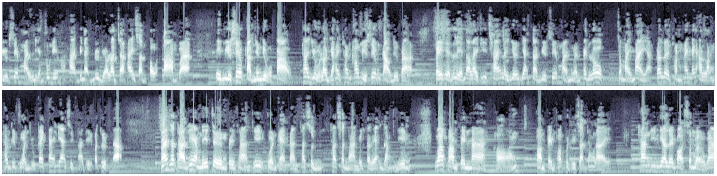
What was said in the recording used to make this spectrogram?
มิวเซียมใหม่เหรียญพวกนี้มันหายไปไหนไม่รู้เดี๋ยวเราจะให้ซันโตตามว่าไอ้มิวเซียมเก่ายังอยู่เปล่า ถ้าอยู่เราจะให้ท่านเข้ามิวเซียมเก่าดีกว่า ไปเห็นเหรียญอะไรที่ใช้อะไรเยอะแยะแต่มิวเซียมใหม่เหมือนเป็นโลกสมัยใหม่อะก็เลยทำให้ไม่อลังเท่าที่ควรอยู่ใกล้ๆเนี่ยสิบนาทีก็ถึงแล้วเพราะ ฉะนั้นสถานที่แห่งนี้จึงเป็นสถานที่ควรแก่การทัศนทัศนานุตระอย่างยิ่ง ว่าความเป็นมาของความเป็นพระพุทธสัตว์อย่างไร ทางอินเดียเลยบอกเสมอว่า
